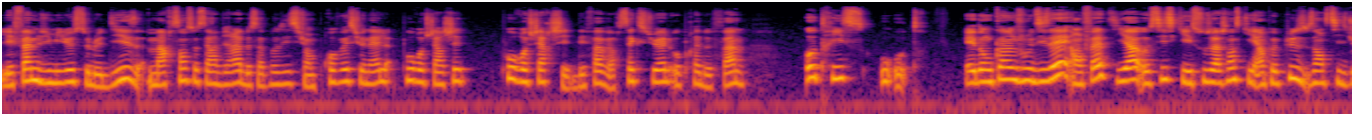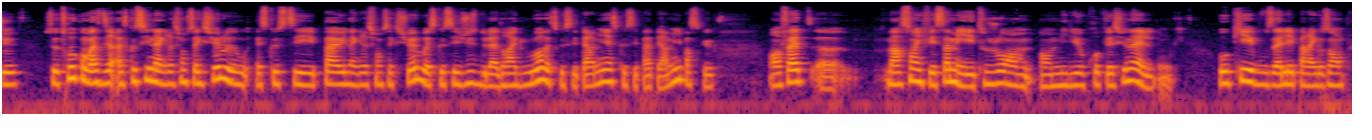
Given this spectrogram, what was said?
Les femmes du milieu se le disent, Marsan se servira de sa position professionnelle pour rechercher, des faveurs sexuelles auprès de femmes, autrices ou autres. Et donc comme je vous disais, en fait, il y a aussi ce qui est sous-jacent, ce qui est un peu plus insidieux. Ce truc, on va se dire, est-ce que c'est une agression sexuelle ou est-ce que c'est pas une agression sexuelle ou est-ce que c'est juste de la drague lourde, est-ce que c'est permis, est-ce que c'est pas permis? Parce que en fait, euh, Marsan, il fait ça, mais il est toujours en, milieu professionnel. Donc, ok, vous allez par exemple,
